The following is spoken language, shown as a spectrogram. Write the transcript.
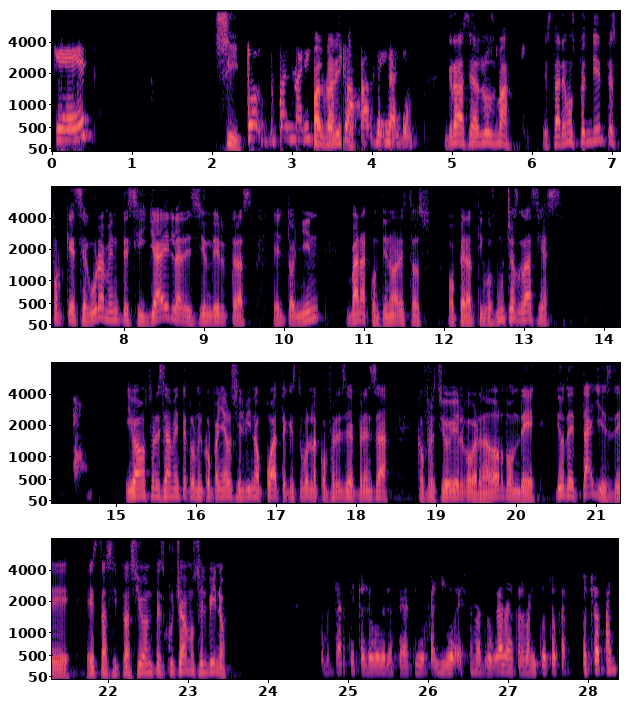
que es sí. Palmarito, Palmarito. Gracias, Luzma. Estaremos pendientes porque seguramente si ya hay la decisión de ir tras el Toñín, van a continuar estos operativos. Muchas gracias. Y vamos precisamente con mi compañero Silvino Cuate, que estuvo en la conferencia de prensa que ofreció hoy el gobernador, donde dio detalles de esta situación. Te escuchamos, Silvino comentarte que luego del operativo fallido esta madrugada en Calvarito Tochapan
